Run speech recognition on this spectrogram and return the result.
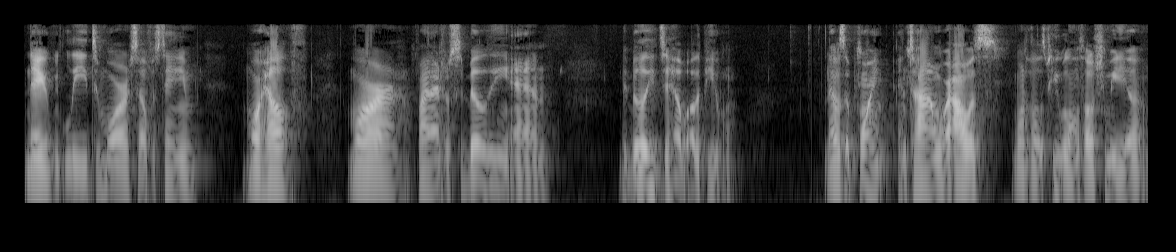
they lead to more self esteem, more health, more financial stability, and the ability to help other people. There was a point in time where I was one of those people on social media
